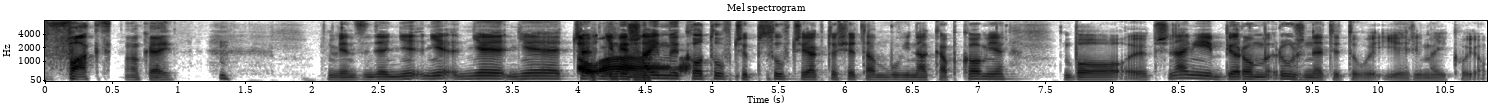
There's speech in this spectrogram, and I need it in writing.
fakt, okej. Okay. Więc nie, nie, nie, nie, nie, nie wieszajmy kotów czy psów, czy jak to się tam mówi na Capcomie, bo y, przynajmniej biorą różne tytuły i remake'ują.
